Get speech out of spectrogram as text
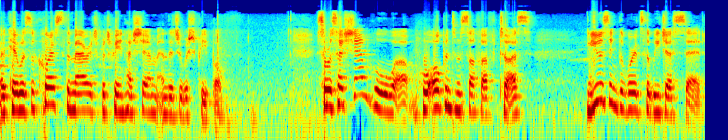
okay, was of course the marriage between Hashem and the Jewish people. So it was Hashem who uh, who opened himself up to us using the words that we just said.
